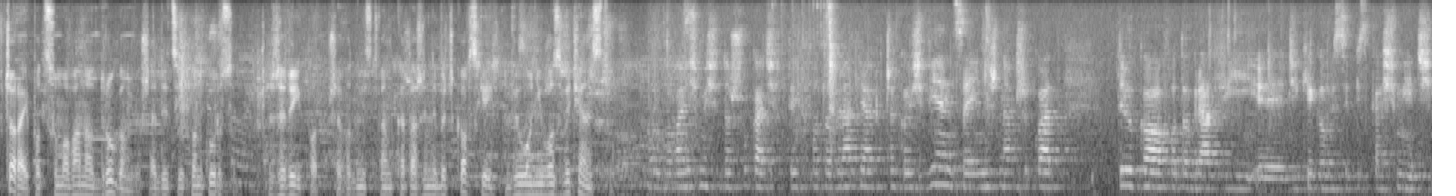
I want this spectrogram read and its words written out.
Wczoraj podsumowano drugą już edycję konkursu. Jury pod przewodnictwem Katarzyny Byczkowskiej wyłoniło zwycięzców. Próbowaliśmy się doszukać w tych fotografiach czegoś więcej niż na przykład tylko fotografii y, dzikiego wysypiska śmieci.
